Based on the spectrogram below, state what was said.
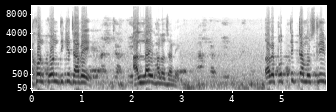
এখন কোন দিকে যাবে আল্লাহ ভালো জানে। তবে প্রত্যেকটা মুসলিম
